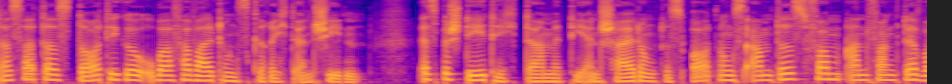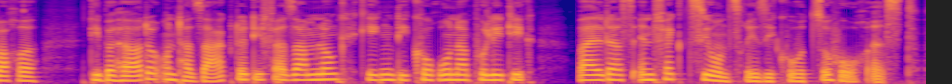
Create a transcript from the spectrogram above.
Das hat das dortige Oberverwaltungsgericht entschieden. Es bestätigt damit die Entscheidung des Ordnungsamtes vom Anfang der Woche. Die Behörde untersagte die Versammlung gegen die Corona-Politik, weil das Infektionsrisiko zu hoch ist.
